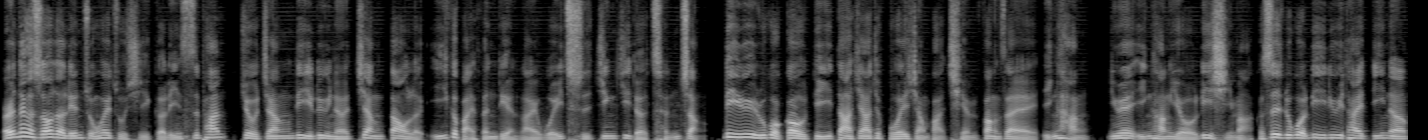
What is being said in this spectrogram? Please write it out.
而那个时候的联准会主席格林斯潘就将利率呢降到了一个百分点来维持经济的成长。利率如果够低，大家就不会想把钱放在银行，因为银行有利息嘛。可是如果利率太低呢，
